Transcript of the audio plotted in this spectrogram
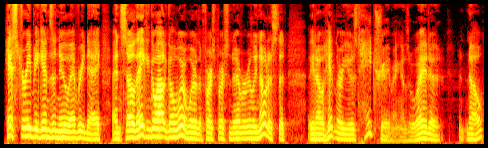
History begins anew every day, and so they can go out and go, "We're we're the first person to ever really notice that you know, Hitler used hate shaming as a way to. No,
